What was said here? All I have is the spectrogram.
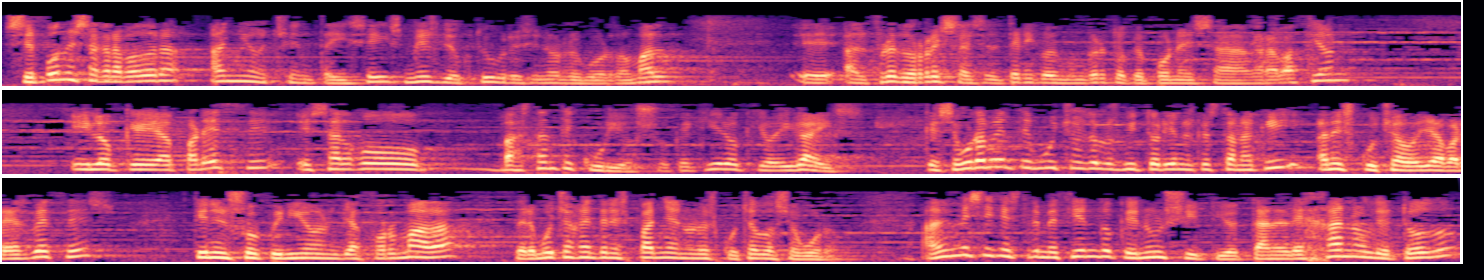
Se pone esa grabadora año 86, mes de octubre, si no recuerdo mal. Eh, Alfredo Resa es el técnico en concreto que pone esa grabación. Y lo que aparece es algo bastante curioso, que quiero que oigáis, que seguramente muchos de los vitorianos que están aquí han escuchado ya varias veces, tienen su opinión ya formada, pero mucha gente en España no lo ha escuchado seguro. A mí me sigue estremeciendo que en un sitio tan lejano de todo,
